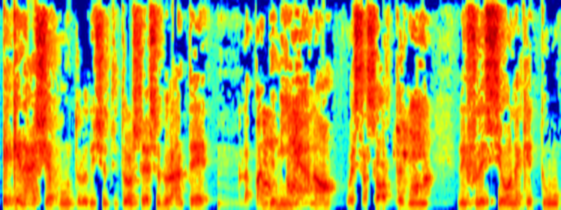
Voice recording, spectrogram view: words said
e che nasce appunto, lo dice il titolo stesso, durante la pandemia, no? Questa sorta di riflessione che tu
